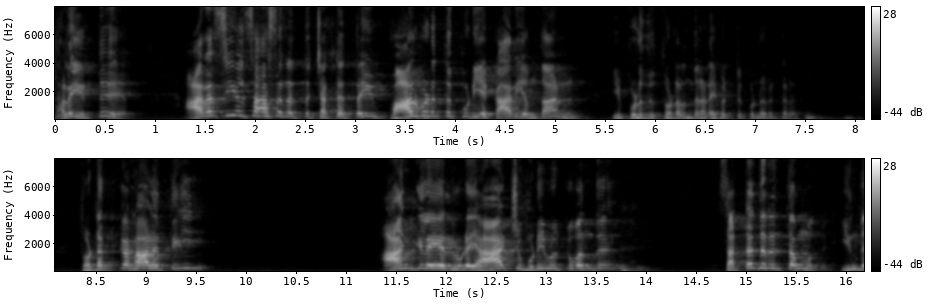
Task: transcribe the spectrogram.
தலையிட்டு அரசியல் சாசனத்து சட்டத்தை பால்படுத்தக்கூடிய காரியம்தான் இப்பொழுது தொடர்ந்து நடைபெற்று கொண்டிருக்கிறது. தொடக்க காலத்தில் ஆங்கிலேயர்களுடைய ஆட்சி முடிவுக்கு வந்து சட்ட திருத்தம் இந்த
